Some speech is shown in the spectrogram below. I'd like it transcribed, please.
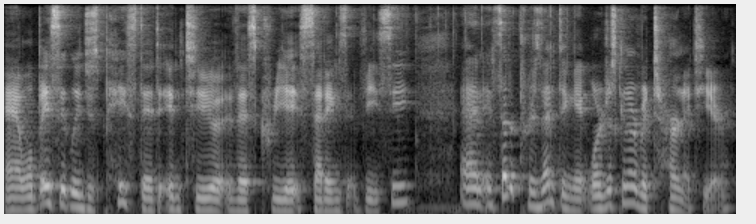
And we'll basically just paste it into this create settings VC. And instead of presenting it, we're just going to return it here.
